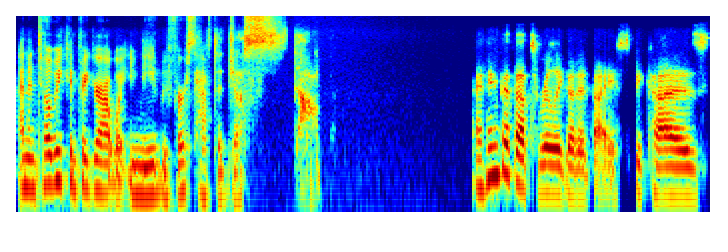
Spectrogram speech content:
And until we can figure out what you need, we first have to just stop. I think that that's really good advice because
